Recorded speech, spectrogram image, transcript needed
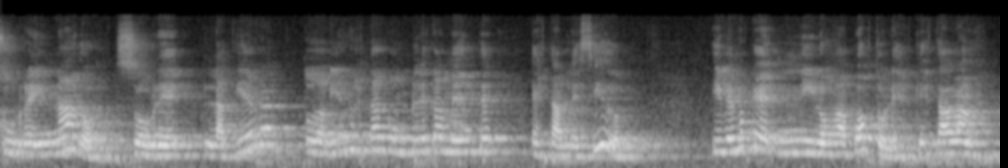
su reinado sobre la tierra todavía no está completamente establecido. Y vemos que ni los apóstoles, que estaban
